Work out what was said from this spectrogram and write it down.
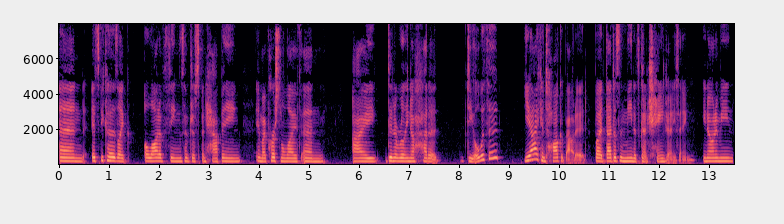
And it's because like a lot of things have just been happening in my personal life and I didn't really know how to deal with it. Yeah, I can talk about it, but that doesn't mean it's going to change anything. You know what I mean?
